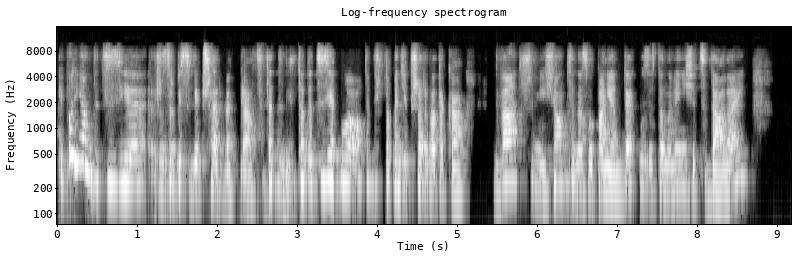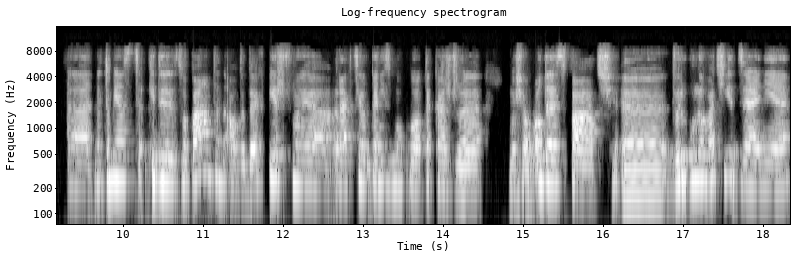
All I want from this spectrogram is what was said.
I podjęłam decyzję, że zrobię sobie przerwę w pracy. Ta, ta, decyzja była o tym, że to będzie przerwa taka dwa, trzy miesiące na złapanie oddechu, zastanowienie się, co dalej. E, Natomiast kiedy złapałam ten oddech, pierwsza moja reakcja organizmu była taka, że musiał odespać, e, wyregulować jedzenie,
